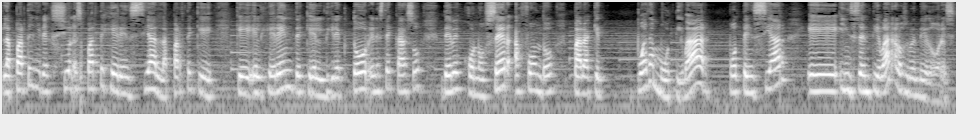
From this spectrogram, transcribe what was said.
La parte de dirección es parte gerencial, la parte que, que el gerente, que el director en este caso debe conocer a fondo para que pueda motivar, potenciar, e incentivar a los vendedores.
